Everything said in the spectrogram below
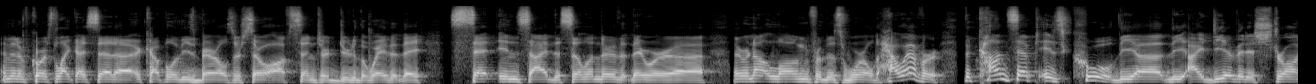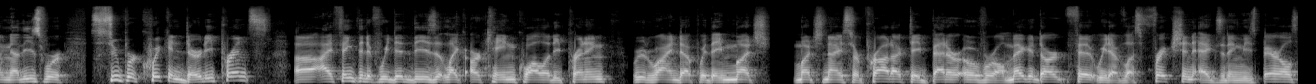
And then of course, like I said, uh, a couple of these barrels are so off-centered due to the way that they set inside the cylinder that they were uh, they were not long for this world. However, the concept is cool. The uh, the idea of it is strong. Now these were super quick and dirty prints. Uh, I think that if we did these at like arcane quality printing, we would wind up with a much much nicer product, a better overall Mega Dart fit. We'd have less friction exiting these barrels.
